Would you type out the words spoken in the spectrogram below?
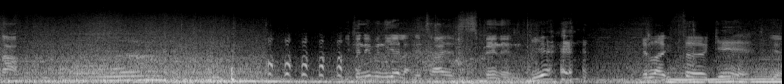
Nah. you can even hear like the tires spinning. Yeah. In like third gear. Yeah.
